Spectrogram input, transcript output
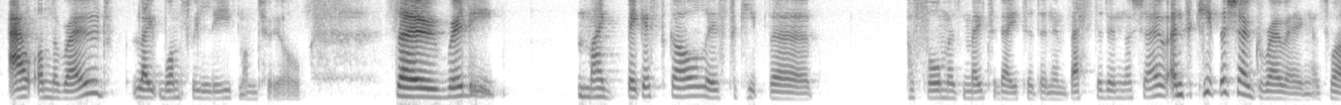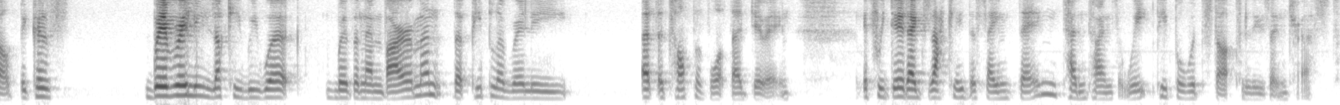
out on the road, like once we leave Montreal. So really, my biggest goal is to keep the performers motivated and invested in the show, and to keep the show growing as well, because we're really lucky. We work with an environment that people are really at the top of what they're doing if we did exactly the same thing 10 times a week, people would start to lose interest.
